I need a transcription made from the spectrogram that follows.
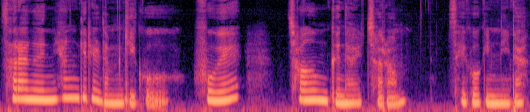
사랑은 향기를 남기고, 후에 처음 그날처럼 세 곡입니다.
